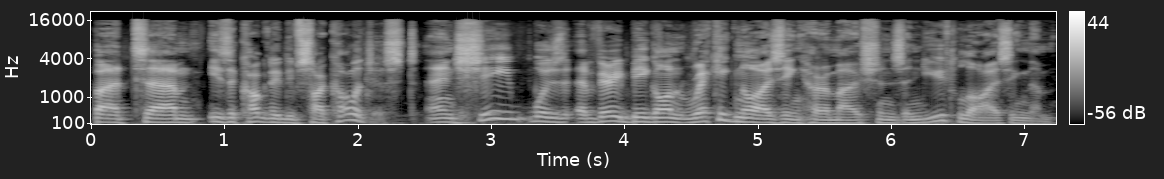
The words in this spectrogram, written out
but um, is a cognitive psychologist. And she was uh, very big on recognising her emotions and utilising them.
